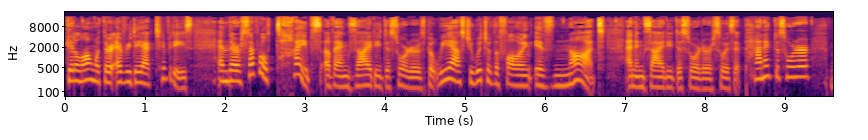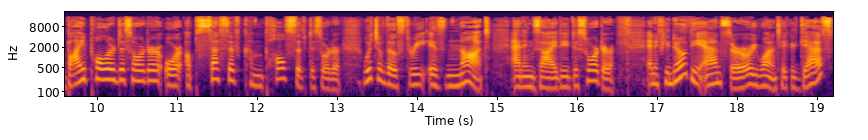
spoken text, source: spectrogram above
get along with their everyday activities. And there are several types of anxiety disorders, but we asked you which of the following is not an anxiety disorder. So is it panic disorder, bipolar disorder, or obsessive compulsive disorder? Which of those three is not an anxiety disorder? And if you know the answer or you want to take a guess,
